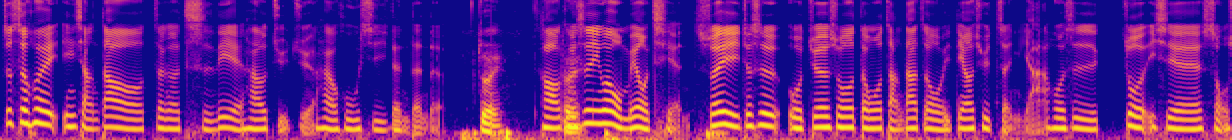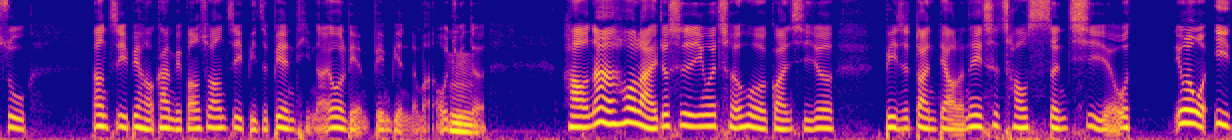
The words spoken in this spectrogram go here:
就是会影响到整个齿列、还有咀嚼、还有呼吸等等的。对，好，可是因为我没有钱，所以就是我觉得说，等我长大之后，我一定要去整牙，或是做一些手术，让自己变好看。比方说，让自己鼻子变挺啊，因为我脸扁扁的嘛，我觉嗯得。好，那后来就是因为车祸的关系，就鼻子断掉了。那一次超生气耶，我因为我一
